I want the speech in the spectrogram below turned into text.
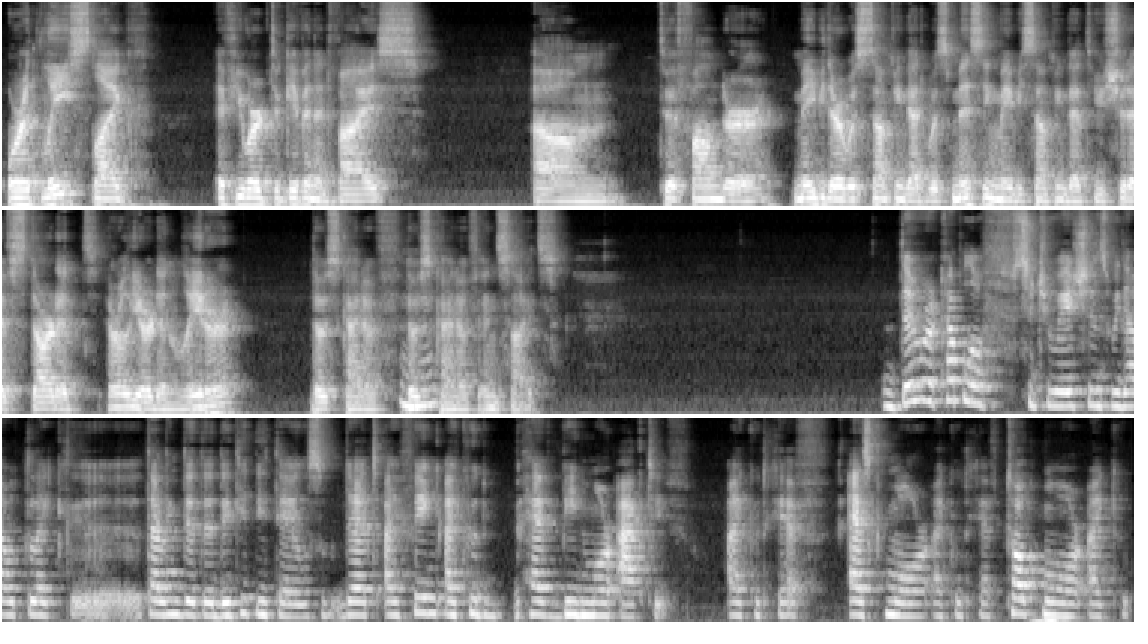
Or at least like if you were to give an advice um, to a founder, maybe there was something that was missing, maybe something that you should have started earlier than later. Those kind of those kind of insights. There were a couple of situations without like uh, telling the, the, the details that I think I could have been more active. I could have asked more. I could have talked more. I could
